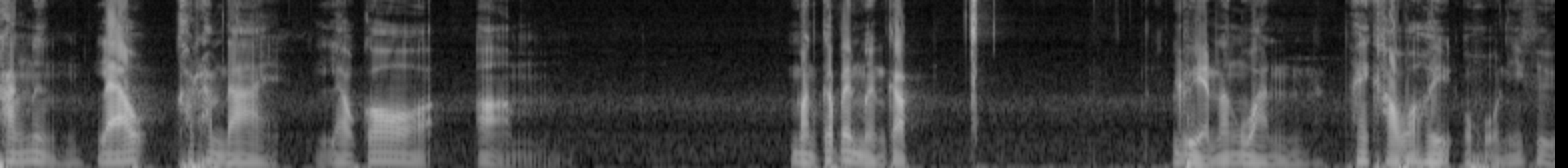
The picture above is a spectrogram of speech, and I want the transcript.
ครั้งหนึ่งแล้วเขาทำได้แล้วก็มันก็เป็นเหมือนกับเหรียญรางวัลให้เขาว่าเฮ้ยโอ้โหนี่คือ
